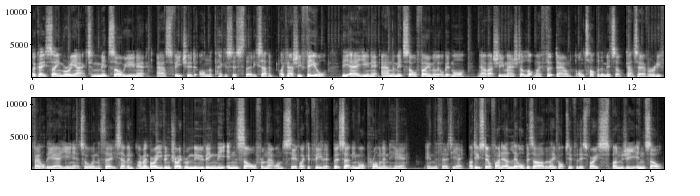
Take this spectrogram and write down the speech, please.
Okay, same React midsole unit as featured on the Pegasus 37. I can actually feel the air unit and the midsole foam a little bit more. Now I've actually managed to lock my foot down on top of the midsole. Can't say I've really felt the air unit at all in the 37. I remember I even tried removing the insole from that one to see if I could feel it, but certainly more prominent here in the 38. I do still find it a little bizarre that they've opted for this very spongy insole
